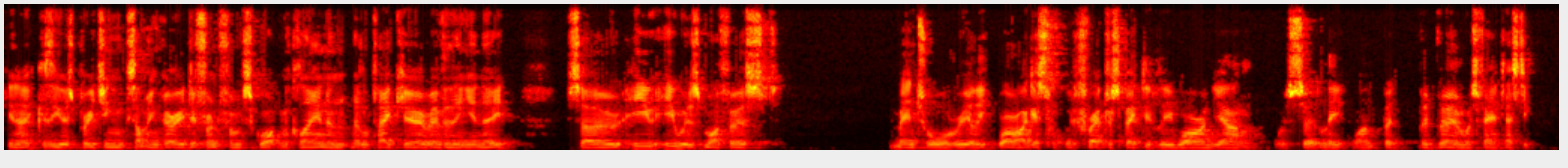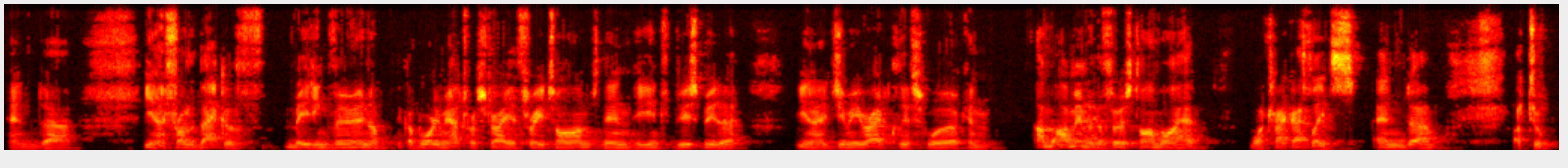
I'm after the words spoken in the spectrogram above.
you know, because he was preaching something very different from squat and clean, and it'll take care of everything you need. So he he was my first mentor, really. Well, I guess retrospectively, Warren Young was certainly one, but but Vern was fantastic, and uh, you know, from the back of meeting Vern, I think I brought him out to Australia three times. Then he introduced me to, you know, Jimmy Radcliffe's work, and I, I remember the first time I had my track athletes. And um, I took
